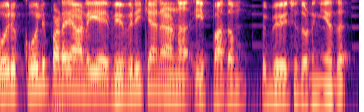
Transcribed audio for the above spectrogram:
ഒരു കൂലിപ്പടയാളിയെ വിവരിക്കാനാണ് ഈ പദം ഉപയോഗിച്ചു തുടങ്ങിയത്.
